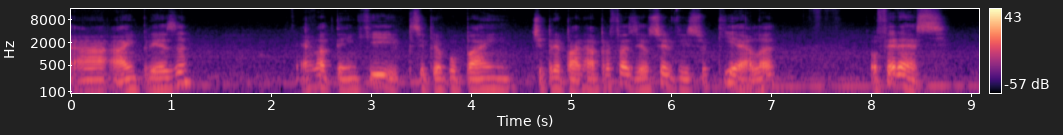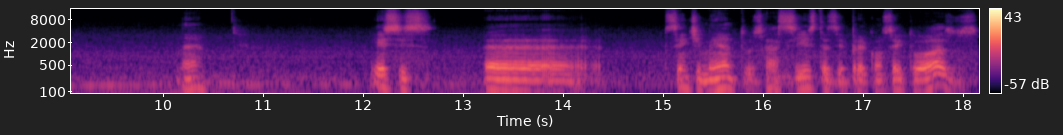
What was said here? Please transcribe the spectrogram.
a, a empresa ela tem que se preocupar em te preparar para fazer o serviço que ela oferece. Né? Esses é, sentimentos racistas e preconceituosos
